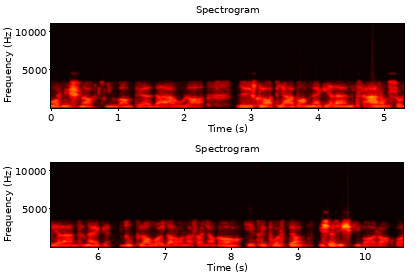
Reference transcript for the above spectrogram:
Kornisnak kim van például a nők lapjában megjelent, háromszor jelent meg dupla oldalon az anyaga, képriportja, és ez is ki van rakva,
